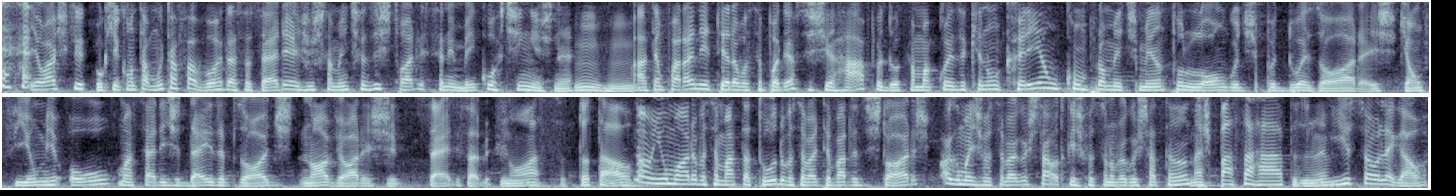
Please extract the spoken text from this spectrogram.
Eu acho que o que conta muito a favor dessa série é justamente as histórias serem bem curtinhas, né? Uhum. A temporada inteira você poder assistir rápido é uma coisa que não cria um comprometimento longo, tipo duas horas, que é um filme, ou uma série de 10 episódios, 9 horas de série, sabe? Nossa, total. Não, em uma hora você mata tudo, você vai ter várias histórias. Algumas você vai gostar, outras você não vai gostar tanto. Mas passa rápido, né? Isso é o legal,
